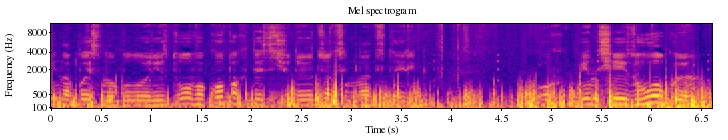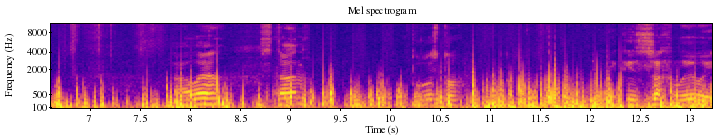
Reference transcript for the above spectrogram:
і написано було Різдво в окопах 1917 рік. Ох, він ще й з голкою, але стан просто якийсь жахливий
